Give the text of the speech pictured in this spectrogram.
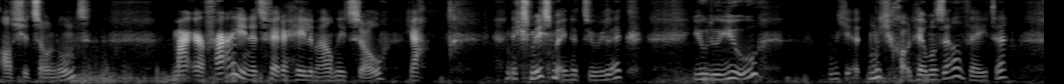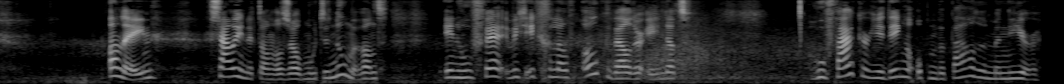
als je het zo noemt, maar ervaar je het verder helemaal niet zo? Ja, niks mis mee natuurlijk. You do you. Moet je, moet je gewoon helemaal zelf weten. Alleen zou je het dan wel zo moeten noemen. Want in hoeverre, weet je, ik geloof ook wel erin dat hoe vaker je dingen op een bepaalde manier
